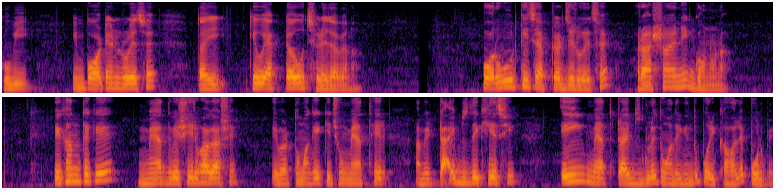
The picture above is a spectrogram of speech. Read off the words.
খুবই ইম্পর্ট্যান্ট রয়েছে, তাই কেউ একটাও ছেড়ে যাবে না। পরবর্তী চ্যাপ্টার যে রয়েছে, রাসায়নিক গণনা। এখান থেকে ম্যাথ বেশিরভাগ আসে। এবার তোমাকে কিছু ম্যাথের আমি টাইপস দেখিয়েছি। এই ম্যাথ টাইপসগুলোই তোমাদের কিন্তু পরীক্ষা হলে পড়বে।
